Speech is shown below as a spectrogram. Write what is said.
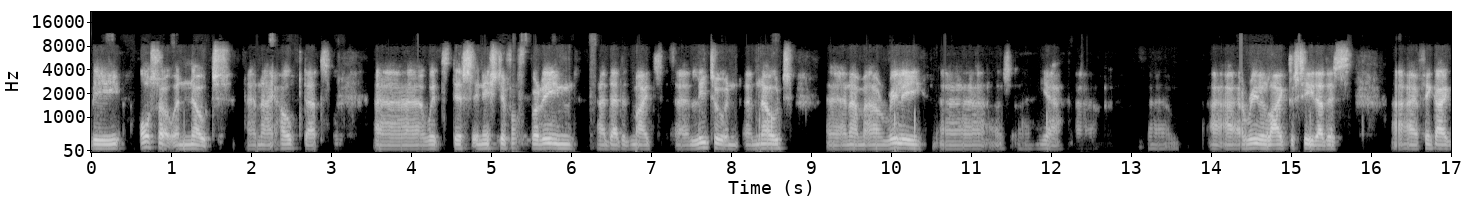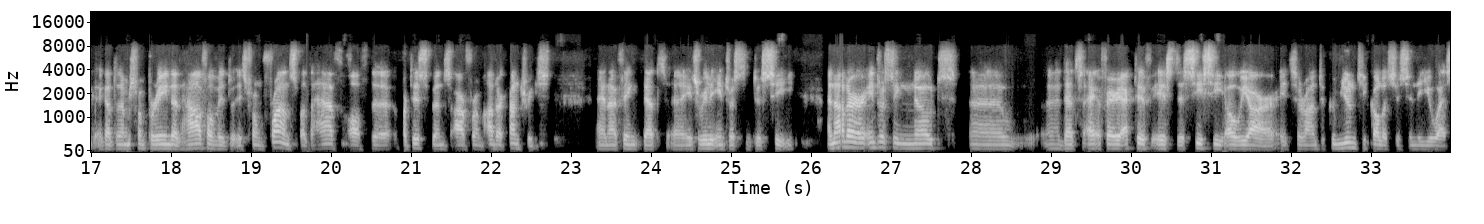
be also a note, and I hope that with this initiative of Perrine uh, that it might uh, lead to an, a node. And I'm really, yeah, um, I, I, really like to see that is. I think I, I got the numbers from Perrine that half of it is from France, but half of the participants are from other countries. And I think that uh, really interesting to see. Another interesting note uh, uh, that's very active is the CCOER. It's around the community colleges in the US.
